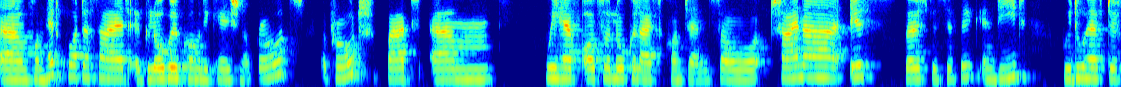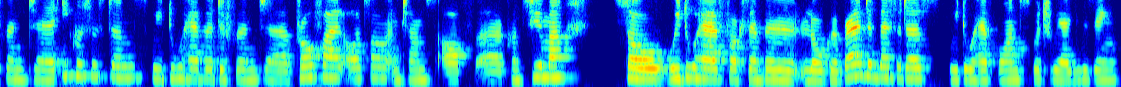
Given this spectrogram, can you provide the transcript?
um, from headquarter side a global communication approach. Approach, but um, we have also localized content. So China is very specific indeed we do have different uh, ecosystems. We do have a different uh, profile also in terms of uh, consumer. So we do have, for example, local brand ambassadors. We do have ones which we are using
